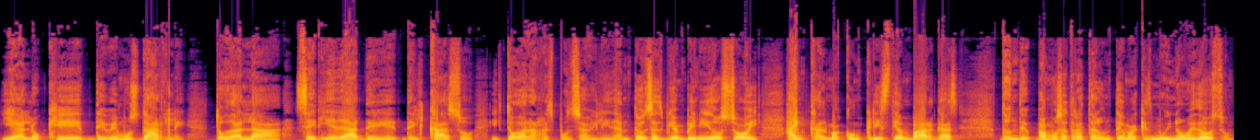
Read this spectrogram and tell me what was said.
y a lo que debemos darle toda la seriedad del caso y toda la responsabilidad. Entonces, bienvenidos hoy a En Calma con Cristian Vargas, donde vamos a tratar un tema que es muy novedoso,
